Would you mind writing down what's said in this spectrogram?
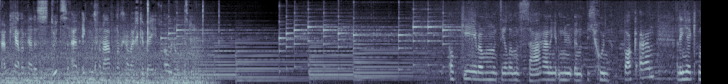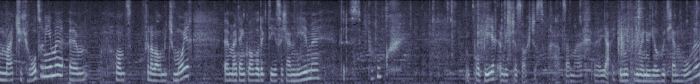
Femke gaat nog naar de stoet. En ik moet vanavond nog gaan werken bij Oudot. Oké, ik ben momenteel in Zara en ik heb nu een groen pak aan. Alleen ga ik een maatje groter nemen, um, want ik vind dat wel een beetje mooier. Um, maar ik denk wel dat ik deze ga nemen. Dit is de broek. Ik probeer een beetje zachtjes te praten, maar uh, ja, ik weet niet of jullie mij nu heel goed gaan horen.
